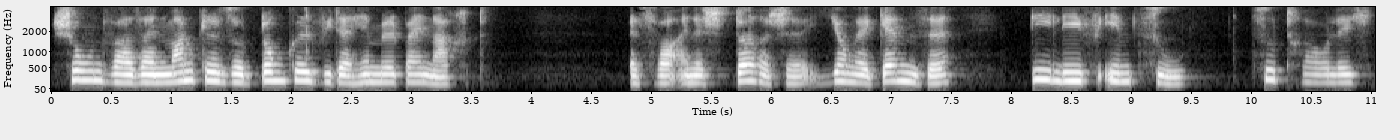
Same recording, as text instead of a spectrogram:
Schon war sein Mantel so dunkel wie der Himmel bei Nacht. Es war eine störrische junge Gemse, die lief ihm zu, zutraulich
